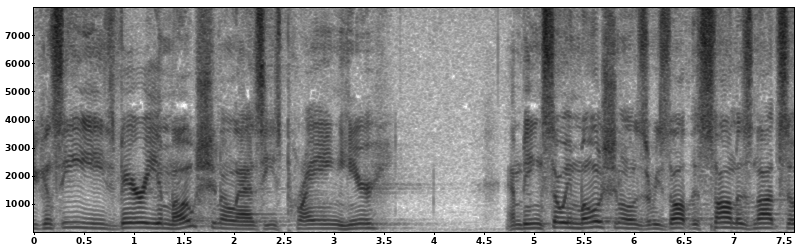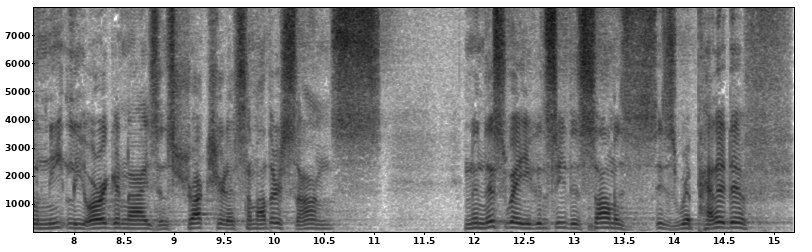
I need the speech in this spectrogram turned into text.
You can see he's very emotional as he's praying here. And being so emotional as a result, this psalm is not so neatly organized and structured as some other songs. And in this way, you can see this psalm is, is repetitive.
